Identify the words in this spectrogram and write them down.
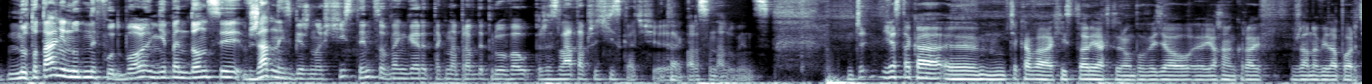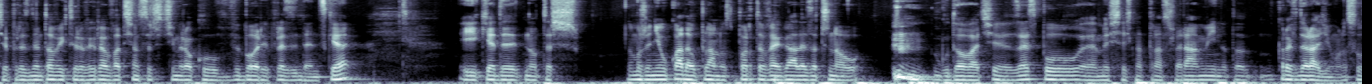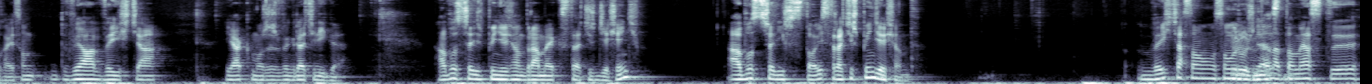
No totalnie nudny futbol, nie będący w żadnej zbieżności z tym, co Wenger tak naprawdę próbował przez lata przyciskać e, Tak. Arsenalu, więc Znaczy, Jest taka ym, ciekawa historia, którą powiedział y, Johan Cruyff Jeanowi Laporcie, prezydentowi, który wygrał w 2003 roku wybory prezydenckie. I kiedy no też, no może nie układał planu sportowego, ale zaczynał budować e, zespół, e, myśleć nad transferami, no to Cruyff doradził mu, no słuchaj, są dwa wyjścia, jak możesz wygrać ligę. Albo strzelisz 50 bramek, stracisz 10, albo strzelisz 100 i stracisz 50 wyjścia są, są Mm, różne, jasne. natomiast y,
